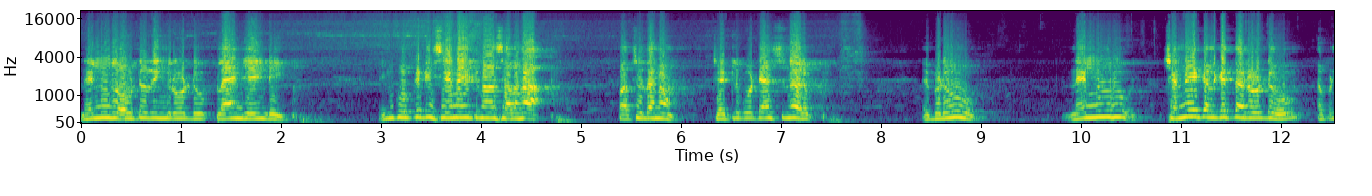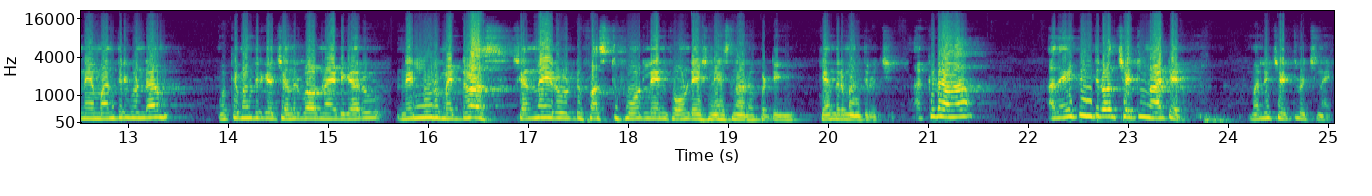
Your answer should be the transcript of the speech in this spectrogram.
Nellore outer ring road plan చేయండి. ఇంకొకటి సేనాయికి నా సలహా. పచ్చదనం. చెట్లు కొట్టేస్తున్నారు. ఇప్పుడు నెల్లూరు చెన్నై కలకత్తా రోడ్డు అప్పుడు నేను మంత్రి గుండా ముఖ్యమంత్రిగా Chandrababu Naidu garu Nellore Madras Chennai road first four lane foundation వేసినారు. అప్పటి కేంద్ర మంత్రి వచ్చి. అక్కడ అది అయిపోయిన తర్వాత చెట్లు నాటారు. మళ్ళీ చెట్లు వచ్చినాయి.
